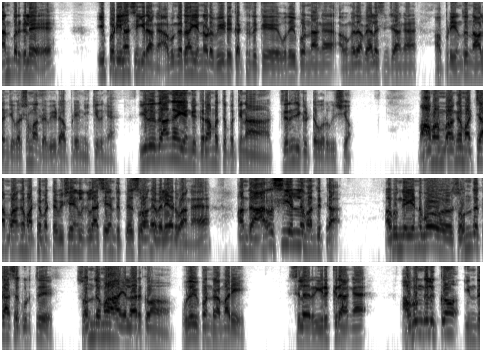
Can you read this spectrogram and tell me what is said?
நண்பர்களே இப்படிலாம் செய்கிறாங்க. அவங்க தான் என்னோட வீடு கட்டுறதுக்கு உதவி பண்ணாங்க. அவங்க தான் வேலை செஞ்சாங்க. அப்படி இருந்து நாலஞ்சு வருஷமாக அந்த வீடு அப்படியே நிற்கிதுங்க இதுதாங்க எங்கள் கிராமத்தை பற்றி நான் தெரிஞ்சுக்கிட்ட ஒரு விஷயம். மாமம்பாங்க மச்சாம்பாங்க மற்ற மற்ற விஷயங்களுக்கெல்லாம் சேர்ந்து பேசுவாங்க விளையாடுவாங்க. அந்த அரசியல்னு வந்துட்டா அவங்க என்னவோ சொந்த காசை கொடுத்து சொந்தமா எல்லாருக்கும் உதவி பண்ற மாதிரி சிலர் இருக்கிறாங்க. அவங்களுக்கும் இந்த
